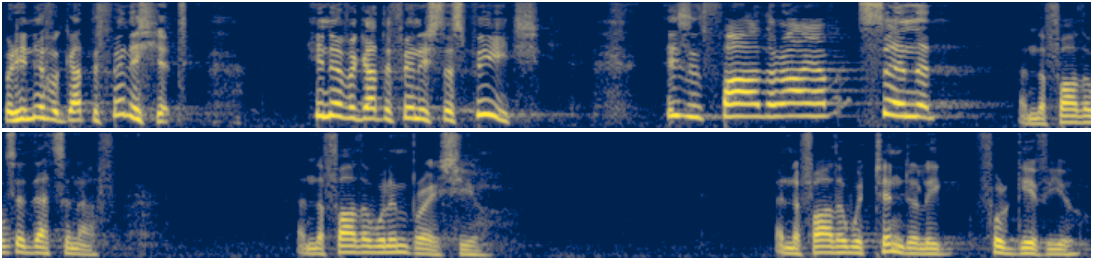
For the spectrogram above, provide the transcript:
but he never got to finish it. He never got to finish the speech. He said, Father, I have sinned. And the father said, That's enough. And the father will embrace you. And the father will tenderly forgive you.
